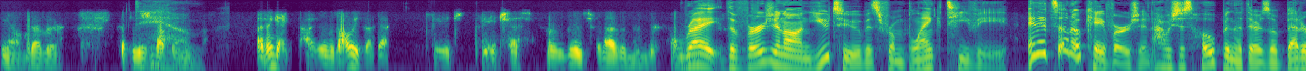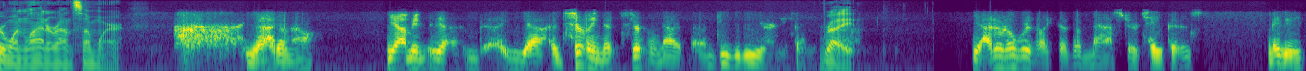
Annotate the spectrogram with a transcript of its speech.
you know whatever. Like, there's nothing. I think I, it was always like that VHS, what I remember. Right. The version on YouTube is from Blank TV, and it's an okay version. I was just hoping that there's a better one lying around somewhere. Yeah, I don't know. Yeah, I mean, yeah, yeah. It's certainly not, certainly not on DVD or anything. Right. Yeah, I don't know where like the, the master tape is. Maybe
